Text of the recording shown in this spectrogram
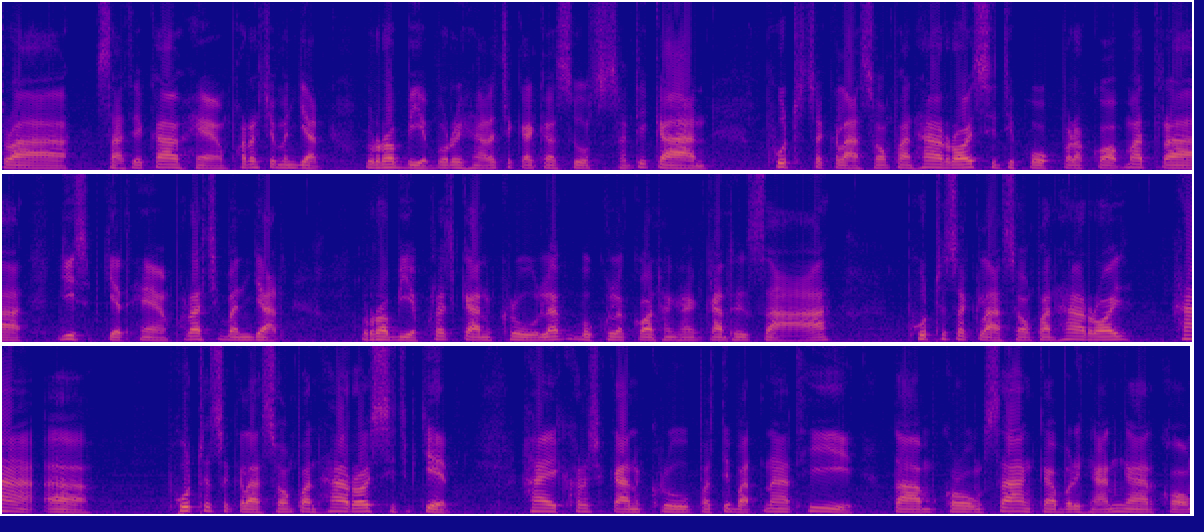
ตรา 39 แห่งพระราชบัญญัติระเบียบบริหารราชการกระทรวงศึกษาธิการพุทธศักราช 2546 ประกอบมาตรา 27 แห่งพระราชบัญญัติ ระเบียบราชการครูและบุคลากรทางการศึกษา พุทธศักราช 2505 เอ่อ พุทธศักราช 2547 ให้ข้าราชการครูปฏิบัติหน้าที่ตามโครงสร้างการบริหารงานของ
